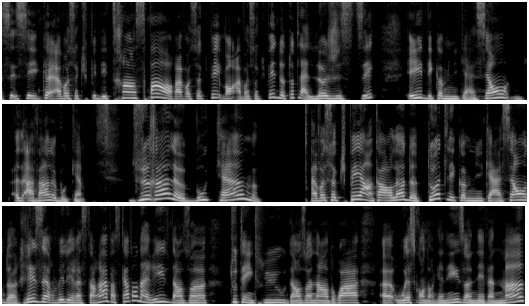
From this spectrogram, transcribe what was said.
C'est, qu'elle va s'occuper des transports. Elle va s'occuper, bon, elle va s'occuper de toute la logistique et des communications euh, avant le bootcamp. Durant le bootcamp, elle va s'occuper encore là de toutes les communications, de réserver les restaurants, parce que quand on arrive dans un tout inclus ou dans un endroit euh, où est-ce qu'on organise un événement,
